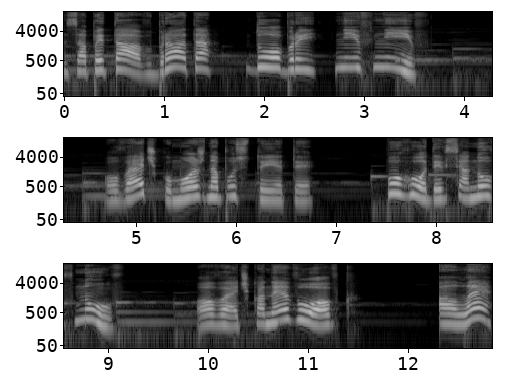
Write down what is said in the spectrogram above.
запитав брата добрий ніф-ніф. Овечку можна пустити, погодився нуф-нуф. Овечка не вовк. Але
